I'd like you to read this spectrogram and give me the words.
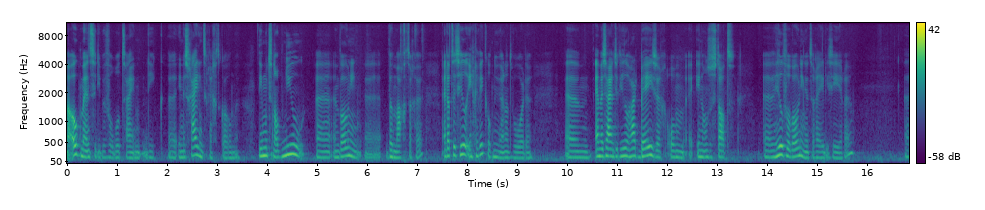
Maar ook mensen die bijvoorbeeld zijn die in een scheiding terechtkomen. Die moeten dan opnieuw een woning bemachtigen. En dat is heel ingewikkeld nu aan het worden. Ehm, en we zijn natuurlijk heel hard bezig om in onze stad heel veel woningen te realiseren. Uh,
